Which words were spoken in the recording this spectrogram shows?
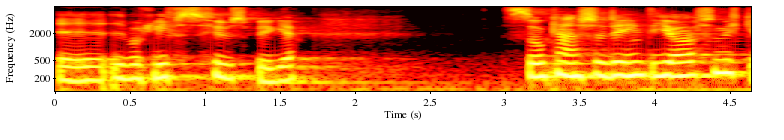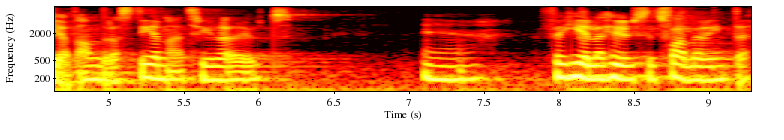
i, vårt livs husbygge så kanske det inte gör så mycket att andra stenar trillar ut. Eh, för hela huset faller inte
